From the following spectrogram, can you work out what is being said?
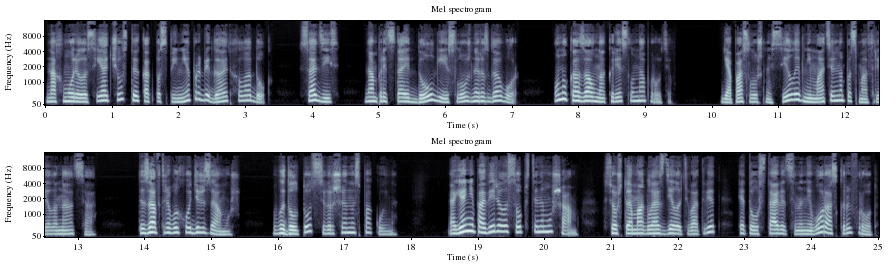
Нахмурилась я, чувствуя, как по спине пробегает холодок. «Садись. Нам предстоит долгий и сложный разговор». Он указал на кресло напротив. Я послушно села и внимательно посмотрела на отца. «Ты завтра выходишь замуж», — выдал тот совершенно спокойно. А я не поверила собственным ушам. Все, что я могла сделать в ответ, это уставиться на него, раскрыв рот.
